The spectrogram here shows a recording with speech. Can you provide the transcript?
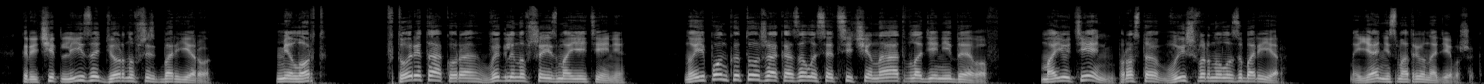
— кричит Лиза, дернувшись к барьеру. «Милорд!» — вторит Акура, выглянувшая из моей тени. Но японка тоже оказалась отсечена от владений девов. Мою тень просто вышвырнула за барьер. Я не смотрю на девушек.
